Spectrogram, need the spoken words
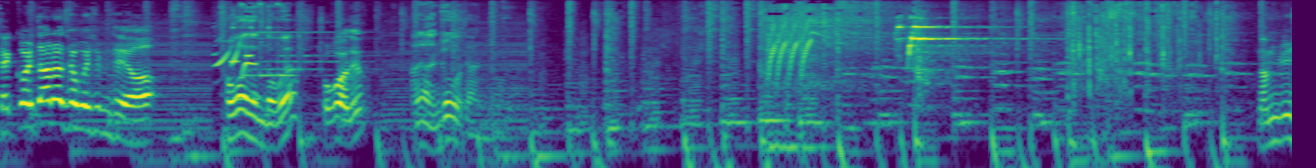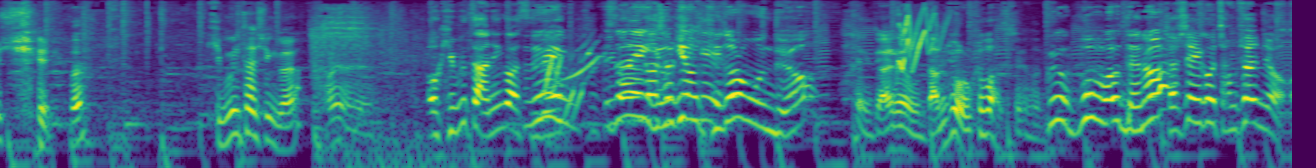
제 걸 따라 적으시면 돼요. 적어야 된다고요? 적어야 돼요? 아니 안 적어도 돼, 안 적어도 돼. 남준 씨. 네? 기분 탓인가요? 아니, 아니. 어 기분도 아닌 것 같은데. 선생님, 선생님 여기 형 뒤돌아보는데요? 아니 내가 남자 얼굴 봤어요. 그거 보고 봐도 되나? 잠시만 이거 잠시만요.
